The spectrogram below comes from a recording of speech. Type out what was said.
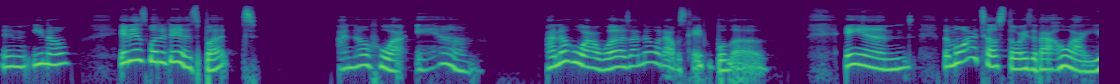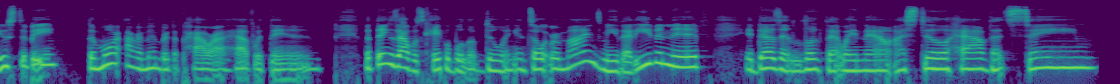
And, you know, it is what it is, but I know who I am. I know who I was. I know what I was capable of. And the more I tell stories about who I used to be, the more I remember the power I have within, the things I was capable of doing. And so it reminds me that even if it doesn't look that way now, I still have that same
